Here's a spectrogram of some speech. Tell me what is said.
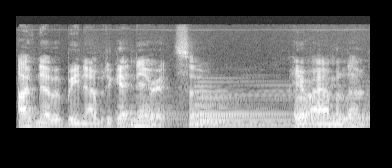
I've never been able to get near it. So here I am alone.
